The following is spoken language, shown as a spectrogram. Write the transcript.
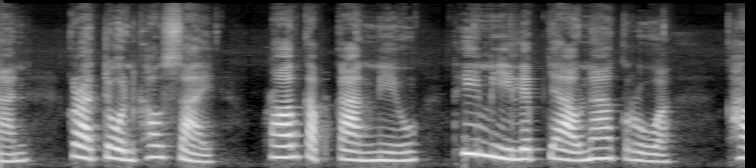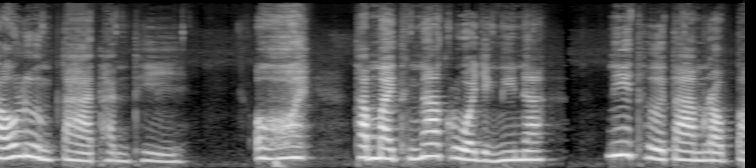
นั้น กระโจนเข้าใส่ พร้อมกับกางนิ้วที่มีเล็บยาวน่ากลัว เขาลืมตาทันที โอ้ยทำไมถึงน่ากลัวอย่างนี้นะ นี่เธอตามเราไป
